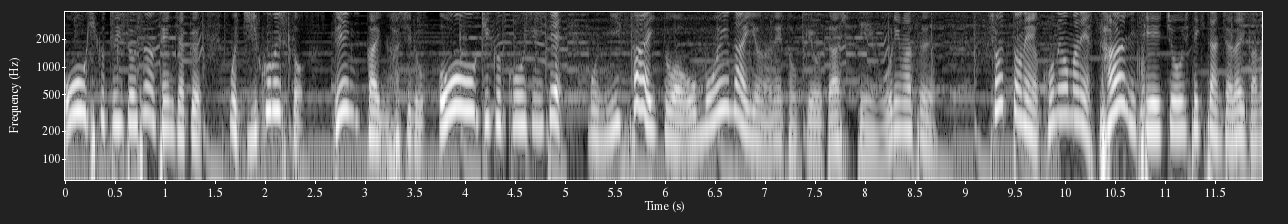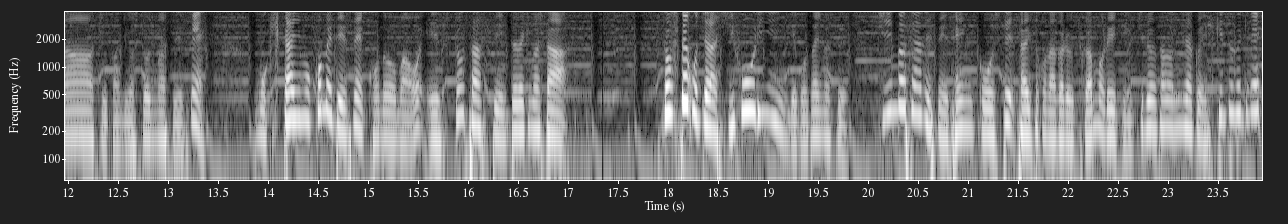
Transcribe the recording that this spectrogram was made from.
大きく追走しての先着、もう自己ベスト、前回の走るを大きく更新して、もう2歳とは思えないようなね、時計を出しております。ちょっとね、この馬ね、さらに成長してきたんじゃないかなという感じがしておりましてですね、もう期待も込めてですね、この馬を S とさせていただきました。そしてこちら、四方リニンでございます。新馬戦はですね、先行して最速の上がりを使うも0.1秒差の2着引き続きね、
